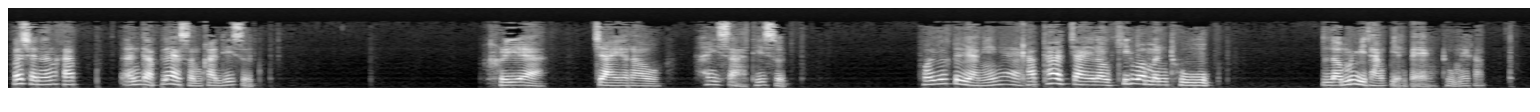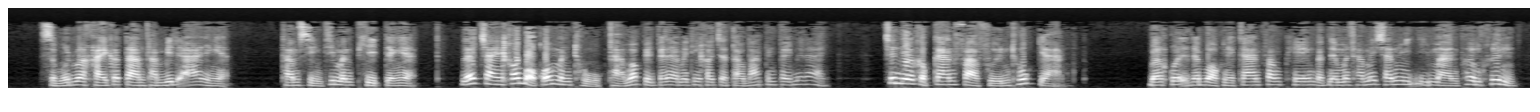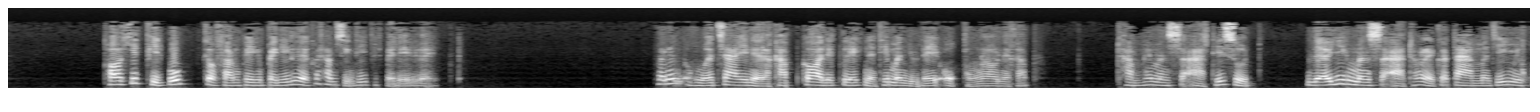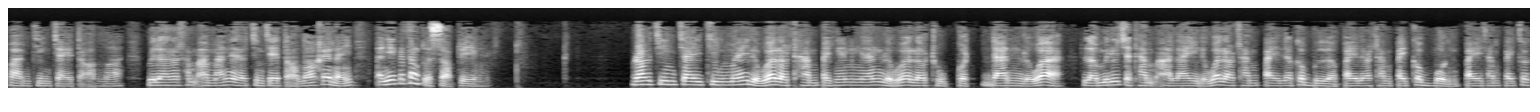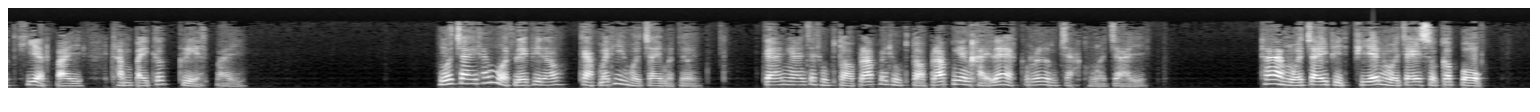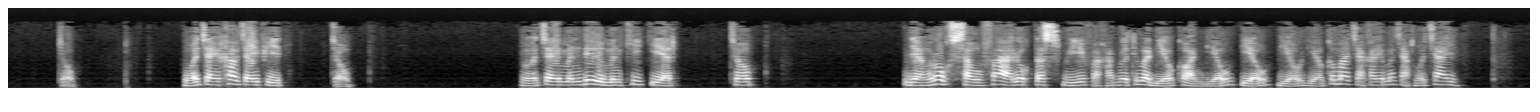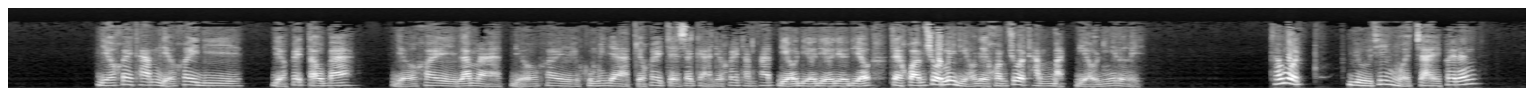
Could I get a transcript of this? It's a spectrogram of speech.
เพราะฉะนั้นครับ อันดับแรกสำคัญที่สุด เคลียร์ใจเราให้สะอาดที่สุด เพราะยกตัวอย่างง่าย ๆ ครับ ถ้าใจเราคิดว่ามันถูก เราไม่มีทางเปลี่ยนแปลงถูกไหมครับ สมมุติว่าใครก็ตามทำบิดาอย่างเงี้ยทำสิ่งที่มันผิดอย่างเงี้ย แล้วใจเขาบอกว่ามันถูกถามว่าเป็นไปได้ไหมที่เขาจะเตาบ้าเป็นไปไม่ได้ เช่นเดียวกับการฝ่าฝืนทุกอย่างบางคนอาจจะบอกในการฟังเพลงแบบเนี้ยมันทำให้ฉันมีอีมานเพิ่มขึ้น พอคิดผิดปุ๊บก็ฟังเพลงไปเรื่อยๆก็ทำสิ่งที่ผิดไปเรื่อยๆเพราะฉะนั้นหัวใจเนี่ยแหละครับก้อนเล็กๆเนี่ยที่มันอยู่ในอกของเราเนี่ยครับทำให้มันสะอาดที่สุด แล้วยิ่งมันสะอาดเท่าไหร่ก็ตามมันจะยิ่งมีความจริงใจต่ออัลลอฮ์เวลาเราทำอามันเนี่ยเราจริงใจต่ออัลลอฮ์แค่ไหน อันนี้ก็ต้องตรวจสอบตัวเอง เราจริงใจจริงไหมหรือว่าเราทำไปงั้นๆ หรือว่าเราถูกกดดันหรือว่าเราไม่รู้จะทำอะไรหรือว่าเราทำไปแล้วก็เบื่อไป เราทำไปก็บ่นไปทำไปก็เครียดไปทำไปก็เกลียดไป หัวใจทั้งหมดเลยพี่น้องกลับมาที่หัวใจหมดเลย การงานจะถูกตอบรับไม่ถูกตอบรับเงื่อนไขแรกเริ่มจากหัวใจ ถ้าหัวใจผิดเพี้ยน หัวใจสกปรกจบ หัวใจเข้าใจผิด จบ หัวใจมันดื้อมันขี้เกียจจบ อย่างโรคเซลฟาโรคตัสวีฟอะครับโดยที่ว่าเดี๋ยวก่อนเดี๋ยวเดี๋ยวเดี๋ยวเดี๋ยวก็มาจากอะไรมาจากหัวใจ เดี๋ยวค่อยทำเดี๋ยวค่อยดี เดี๋ยวค่อยเตาบะเดี๋ยวค่อยละหมาด เดี๋ยวค่อยคุมพิยาบ เดี๋ยวค่อยเจสกาเดี๋ยวค่อยทำฮัดเดี๋ยวเดี๋ยวเดี๋ยวเดี๋ยวเดี๋ยวแต่ความชั่วไม่เดี๋ยวเลย ความชั่วทำบัตรเดี๋ยวนี้เลย ทั้งหมดอยู่ที่หัวใจ เพราะนั้น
